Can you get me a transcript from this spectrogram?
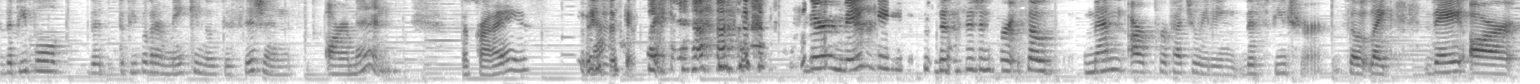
the people the, the people that are making those decisions are men. Surprise yeah. just kidding. They're making the decision for so men are perpetuating this future. So like they are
